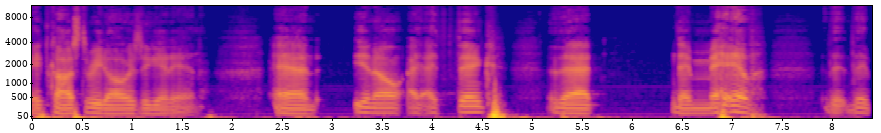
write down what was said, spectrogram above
it cost three dollars to get in. And you know, I, I think that they may have they, they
